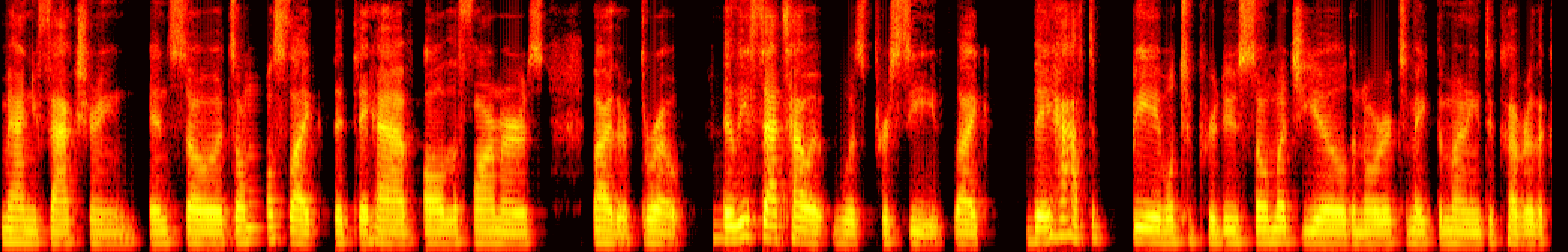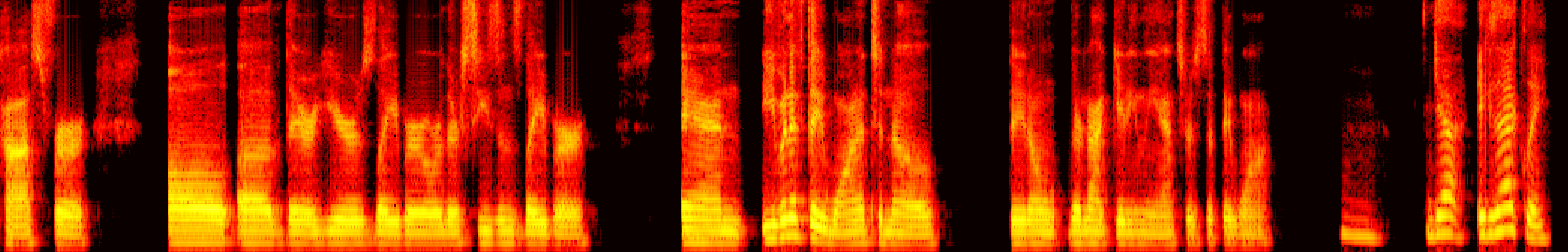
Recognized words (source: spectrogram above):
manufacturing. And so it's almost like that they have all the farmers by their throat. Mm. At least that's how it was perceived. Like they have to be able to produce so much yield in order to make the money to cover the cost for all of their year's labor or their season's labor. And even if they wanted to know, they don't they're not getting the answers that they want. Mm. Yeah, exactly.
